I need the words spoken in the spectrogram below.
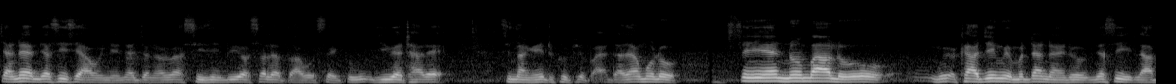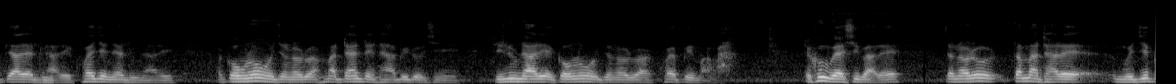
ကျန်တဲ့မျက်စိဆရာဝန်တွေနဲ့ကျွန်တော်တို့ကစီစဉ်ပြီးတော့ဆက်လက်သွားဖို့စိတ်ကူးရည်ရွယ်ထားတဲ့စီမံကိန်းတစ်ခုဖြစ်ပါတယ်ဒါကြောင့်မို့လို့စင်ရဲနွမ်းပါလို့ ငွေအခချင်းငွေမတက်နိုင်လို့မျက်စိလာပြတဲ့လူနာတွေခွဲကျင်တဲ့လူနာတွေအကုန်လုံးကိုကျွန်တော်တို့ကမှတ်တမ်းတင်ထားပြီးလို့ရှိရင်ဒီလူနာတွေအကုန်လုံးကိုကျွန်တော်တို့ကခွဲပေးမှာပါတခုပဲရှိပါတယ်ကျွန်တော်တို့သတ်မှတ်ထားတဲ့ငွေကြေးပ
